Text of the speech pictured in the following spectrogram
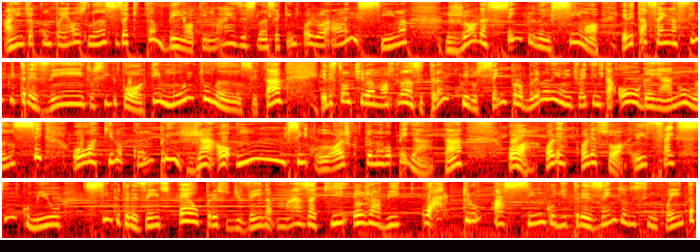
a gente acompanhar os lances aqui também, ó. Tem mais esse lance aqui, a gente pode jogar lá em cima. Joga sempre lá em cima, ó. Ele tá saindo a 5,300, 5, pô, tem muito lance, tá? Eles estão tirando nosso lance, tranquilo, sem problema nenhum. A gente vai tentar ou ganhar no lance ou aqui no compre já. Ó, hum, 5, lógico que eu não vou pegar, tá? Ó, olha, olha só, ele sai 5 mil, 5,300 é o preço de venda, mas aqui eu já vi 4 a 5 de 350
